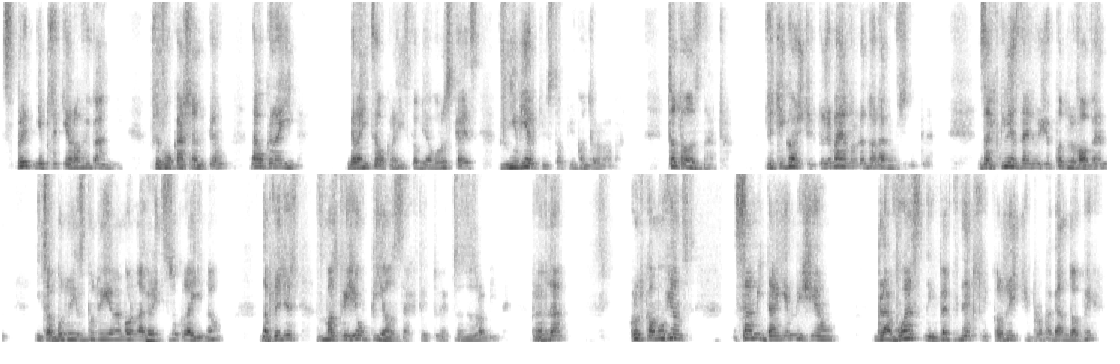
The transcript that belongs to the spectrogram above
sprytnie przekierowywani przez Łukaszenkę na Ukrainę. Granica ukraińsko-białoruska jest w niewielkim stopniu kontrolowana. Co to oznacza? Że ci goście, którzy mają trochę dolarów zwykle, za chwilę znajdą się pod Lwowem i co, buduje, zbudujemy mur na granicy z Ukrainą? No przecież w Moskwie się upiją z zachwytu, jak to zrobimy, prawda? Krótko mówiąc, sami dajemy się dla własnych wewnętrznych korzyści propagandowych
